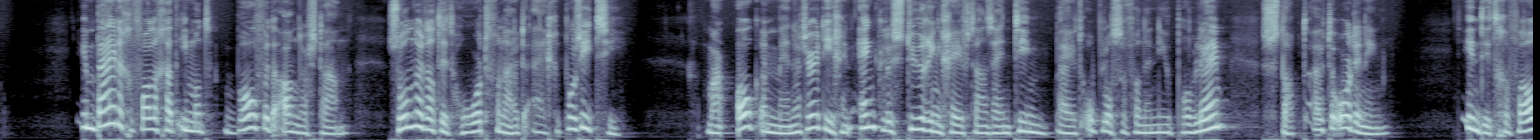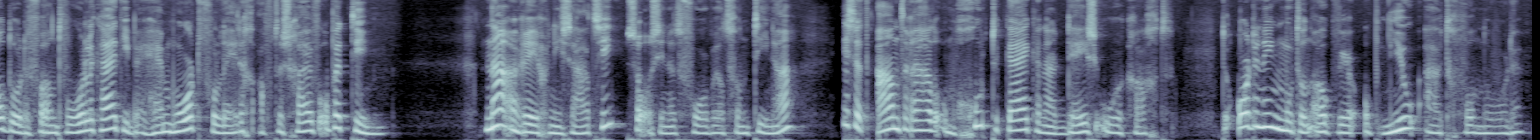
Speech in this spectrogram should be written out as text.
In beide gevallen gaat iemand boven de ander staan, zonder dat dit hoort vanuit de eigen positie. Maar ook een manager die geen enkele sturing geeft aan zijn team bij het oplossen van een nieuw probleem, stapt uit de ordening. In dit geval door de verantwoordelijkheid die bij hem hoort volledig af te schuiven op het team. Na een reorganisatie, zoals in het voorbeeld van Tina, is het aan te raden om goed te kijken naar deze oerkracht. De ordening moet dan ook weer opnieuw uitgevonden worden.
